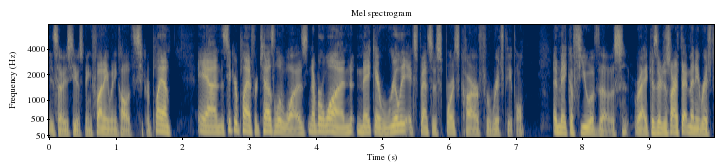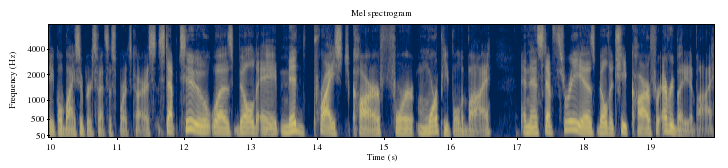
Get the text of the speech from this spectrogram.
And so he was being funny when he called it the secret plan. And the secret plan for Tesla was number one, make a really expensive sports car for rich people and make a few of those, right? Because there just aren't that many rich people buying super expensive sports cars. Step two was build a mid priced car for more people to buy. And then step three is build a cheap car for everybody to buy.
